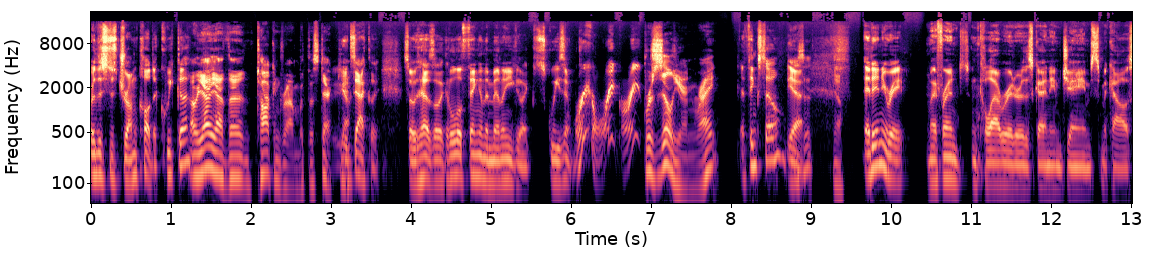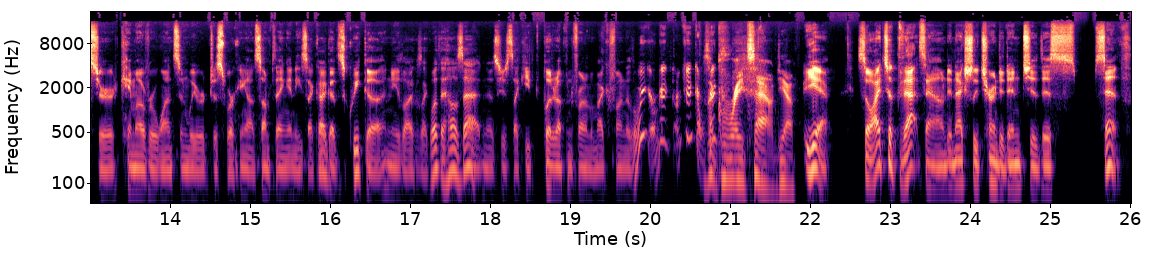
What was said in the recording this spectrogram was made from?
Or there's this drum called a cuica. Oh yeah, yeah, the talking drum with the stick. Yeah. Exactly. So it has like a little thing in the middle. You can like squeeze it. Brazilian, right? I think so. Yeah. Is it? Yeah. At any rate, my friend and collaborator, this guy named James McAllister, came over once and we were just working on something. And he's like, I got this Cuica. And he like was like, What the hell is that? And it was just like he put it up in front of the microphone. And It's a great sound. Yeah. yeah. So I took that sound and actually turned it into this synth.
